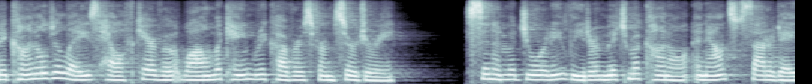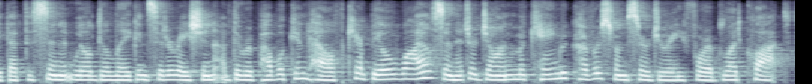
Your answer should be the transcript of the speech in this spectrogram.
McConnell delays healthcare vote while McCain recovers from surgery. Senate Majority Leader Mitch McConnell announced Saturday that the Senate will delay consideration of the Republican health care bill while Senator John McCain recovers from surgery for a blood clot.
